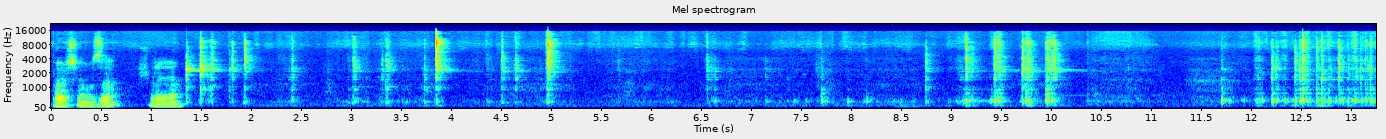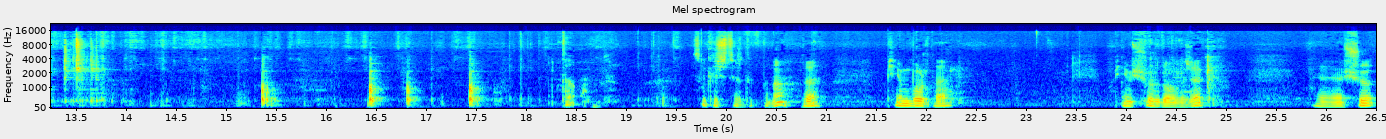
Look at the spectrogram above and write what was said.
Parçamıza şuraya Sıkıştırdık bunu ve pin burada. Pin şurada olacak. Ee, şu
